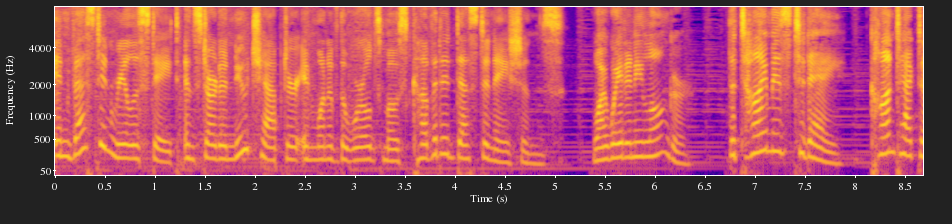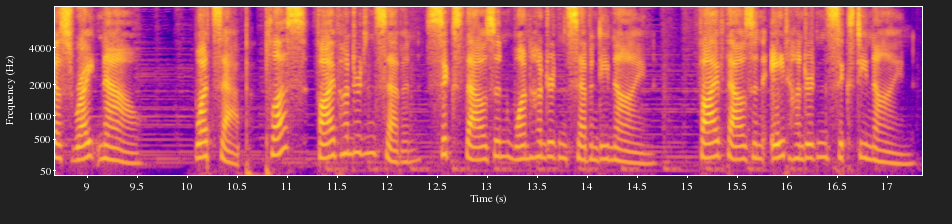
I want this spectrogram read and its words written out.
Invest in real estate and start a new chapter in one of the world's most coveted destinations. Why wait any longer? The time is today. Contact us right now. WhatsApp plus 507 6179 5869.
